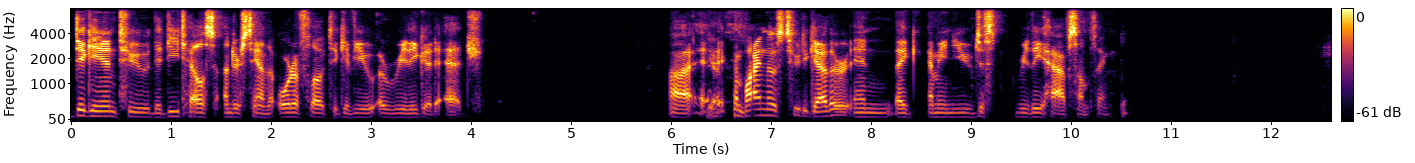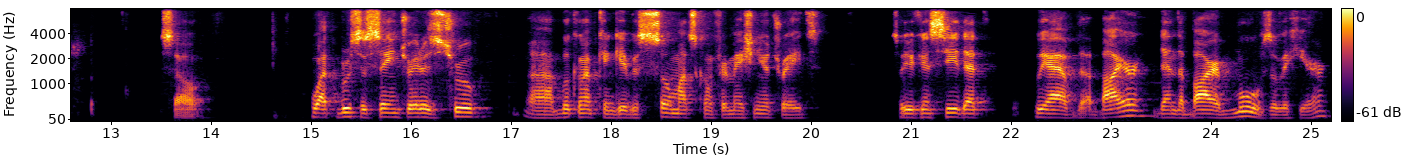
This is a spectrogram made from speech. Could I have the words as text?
digging into the details to understand the order flow to give you a really good edge. Uh, yes. Combine those two together, and like I mean, you just really have something. So, what Bruce is saying, traders, is true uh, Bookmap can give you so much confirmation your trades. So you can see that we have the buyer, then the buyer moves over here,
